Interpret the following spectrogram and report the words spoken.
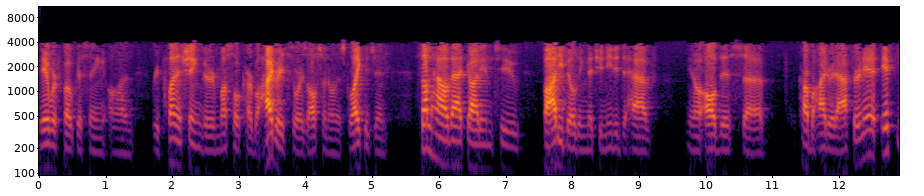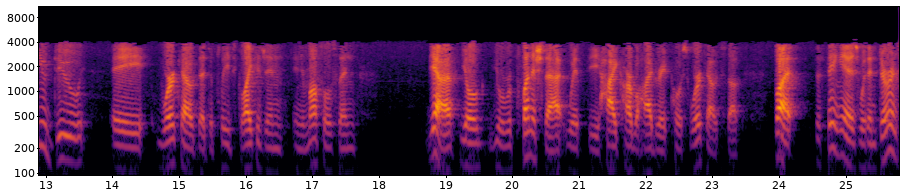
they were focusing on replenishing their muscle carbohydrate stores, also known as glycogen. Somehow that got into bodybuilding that you needed to have, you know, all this uh, carbohydrate after. And if you do a workout that depletes glycogen in your muscles, then yeah, you'll you'll replenish that with the high carbohydrate post workout stuff. But the thing is, with endurance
